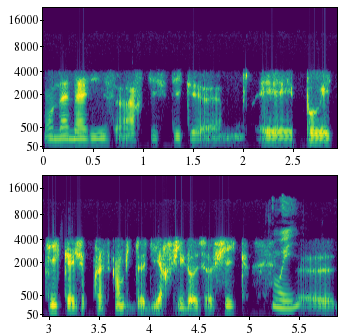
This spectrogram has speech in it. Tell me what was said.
mon, analyse artistique et, poétique, et j'ai presque envie de dire philosophique, oui. euh,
